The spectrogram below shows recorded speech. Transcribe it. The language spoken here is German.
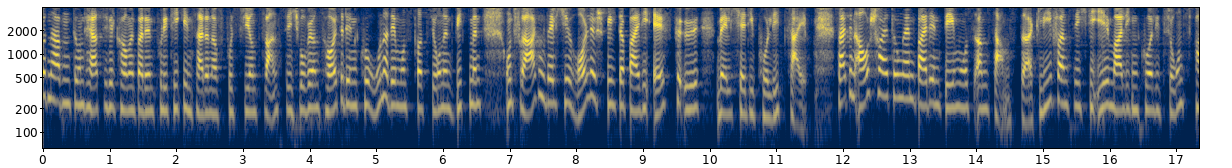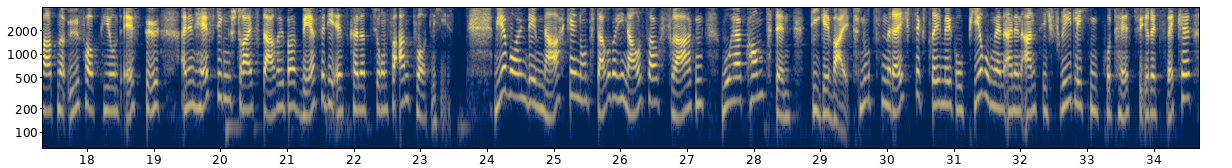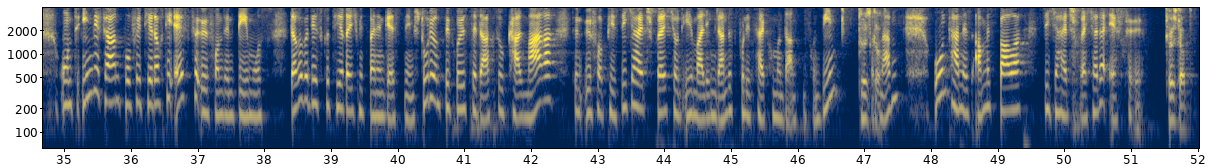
Guten Abend und herzlich willkommen bei den Politik-Insidern auf Puls 24, wo wir uns heute den Corona-Demonstrationen widmen und fragen, welche Rolle spielt dabei die FPÖ, welche die Polizei. Seit den Ausschreitungen bei den Demos am Samstag liefern sich die ehemaligen Koalitionspartner ÖVP und FPÖ einen heftigen Streit darüber, wer für die Eskalation verantwortlich ist. Wir wollen dem nachgehen und darüber hinaus auch fragen, woher kommt denn die Gewalt? Nutzen rechtsextreme Gruppierungen einen an sich friedlichen Protest für ihre Zwecke? Und inwiefern profitiert auch die FPÖ von den Demos? Darüber diskutiere ich mit meinen Gästen im Studio und begrüße dazu Karl Mahrer, den ÖVP-Sicherheitssprecher und ehemaligen Landespolizeikommandanten von Wien. Grüß Gott. Guten Abend. Und Hannes Ammesbauer, Sicherheitssprecher der FPÖ. Grüß Gott.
